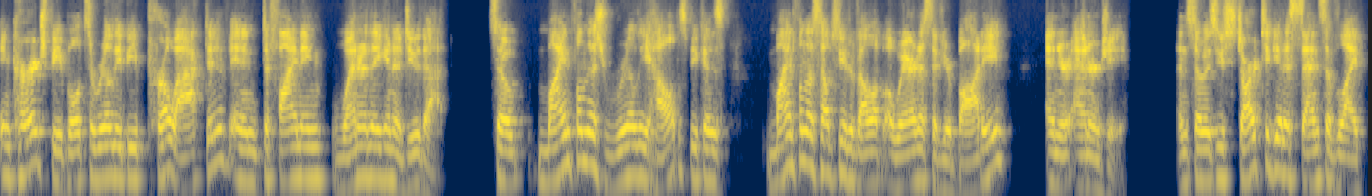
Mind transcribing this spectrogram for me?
encourage people to really be proactive in defining when are they going to do that. So mindfulness really helps because mindfulness helps you develop awareness of your body and your energy. And so as you start to get a sense of like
